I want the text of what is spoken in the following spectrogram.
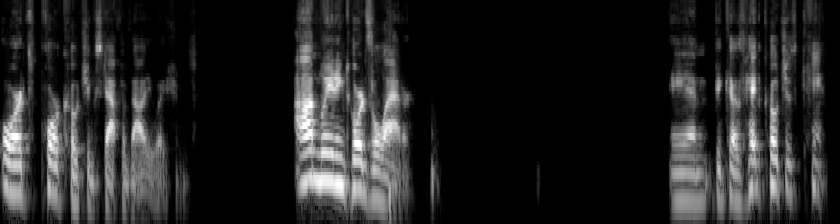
or it's poor coaching staff evaluations. I'm leaning towards the latter. And because head coaches can't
